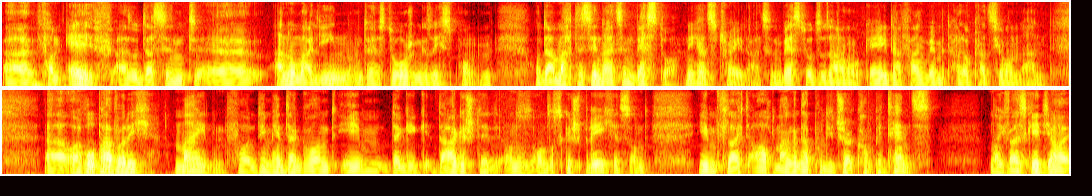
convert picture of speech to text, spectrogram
äh, von 11. Also das sind äh, Anomalien unter historischen Gesichtspunkten. Und da macht es Sinn als Investor, nicht als Trader, als Investor zu sagen, okay, da fangen wir mit Allokationen an. Äh, Europa würde ich meiden, vor dem Hintergrund eben dargestellt unseres, unseres Gespräches und eben vielleicht auch mangelnder politischer Kompetenz. Weil es geht ja,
